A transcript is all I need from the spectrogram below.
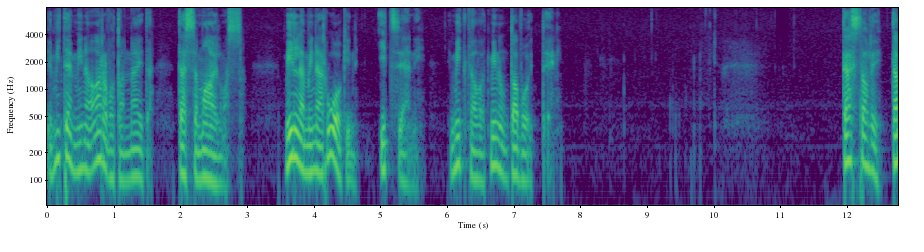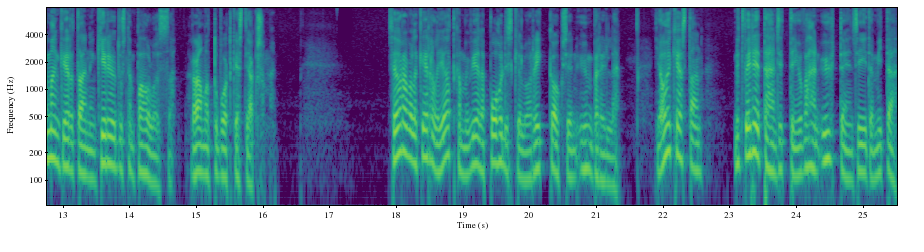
ja miten minä arvotan näitä tässä maailmassa? Millä minä ruokin itseäni ja mitkä ovat minun tavoitteeni? Tässä oli tämänkertainen Kirjoitusten pauloissa Raamattu podcast-jaksomme. Seuraavalla kerralla jatkamme vielä pohdiskelua rikkauksien ympärillä ja oikeastaan nyt vedetään sitten jo vähän yhteen siitä, mitä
